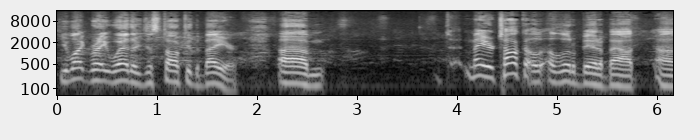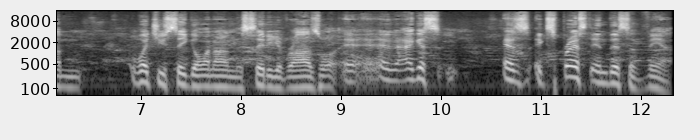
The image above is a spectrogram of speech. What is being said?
If you want great weather, just talk to the mayor. Um, mayor, talk a, a little bit about um, what you see going on in the city of Roswell, and, I guess as expressed in this event.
